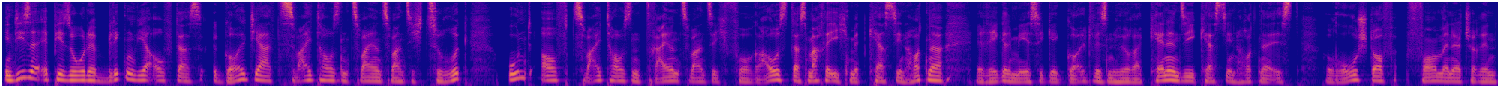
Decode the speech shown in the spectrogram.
In dieser Episode blicken wir auf das Goldjahr 2022 zurück und auf 2023 voraus. Das mache ich mit Kerstin Hottner. Regelmäßige Goldwissenhörer kennen sie. Kerstin Hottner ist Rohstofffondsmanagerin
